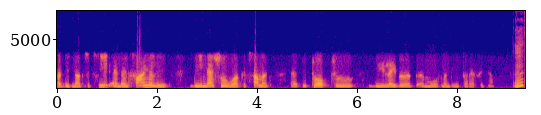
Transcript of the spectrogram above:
but did not succeed. And then finally, the National Workers Summit uh, to talk to the labor uh, movement in South Africa. Mm.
